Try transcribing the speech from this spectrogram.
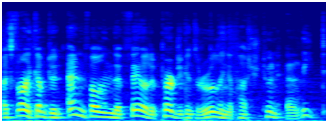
has finally come to an end following the failed purge against the ruling Pashtun elite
